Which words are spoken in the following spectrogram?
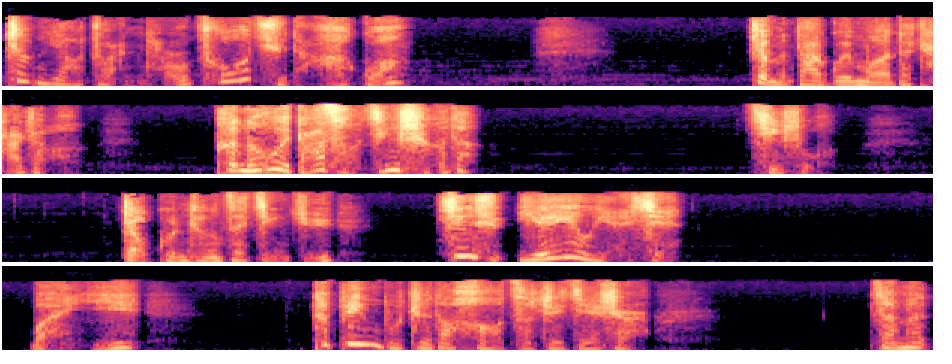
正要转头出去的阿光。这么大规模的查找，可能会打草惊蛇的。七叔，赵坤成在警局，兴许也有眼线。万一他并不知道耗子这件事儿，咱们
